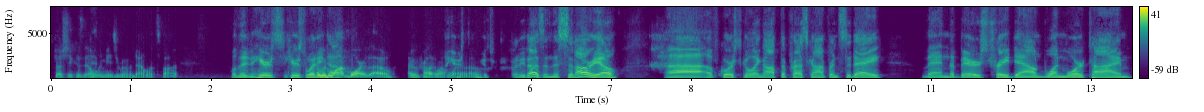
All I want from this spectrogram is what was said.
especially because it only means you're moving down one spot. Well, then here's here's what I would does. want more though. I would probably want here's, more though. Here's what he does in this scenario. Uh, of course, going off the press conference today, then the Bears trade down one more time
